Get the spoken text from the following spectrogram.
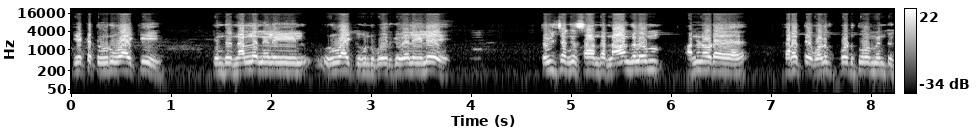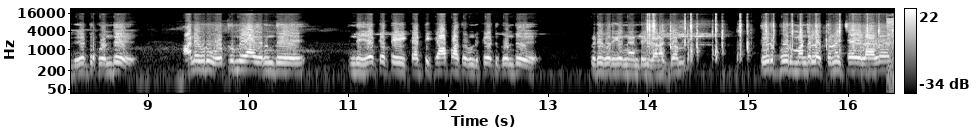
இயக்கத்தை உருவாக்கி இன்று நல்ல நிலையில் உருவாக்கி கொண்டு போயிருக்க வேலையிலே தொழிற்சங்கம் சார்ந்த நாங்களும் அண்ணனோட கரத்தை வலுப்படுத்துவோம் என்று கேட்டுக்கொண்டு அனைவரும் ஒற்றுமையாக இருந்து இந்த இயக்கத்தை கட்டி காப்பாற்ற என்று கேட்டுக்கொண்டு விடைபெறுகிறேன். நன்றி வணக்கம். திருப்பூர் மண்டல துணைச் செயலாளர்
